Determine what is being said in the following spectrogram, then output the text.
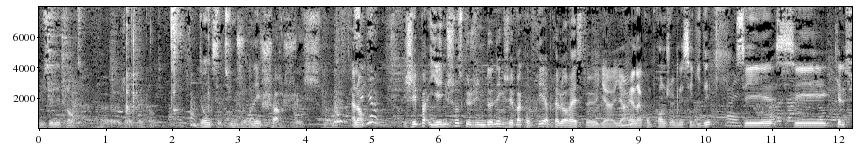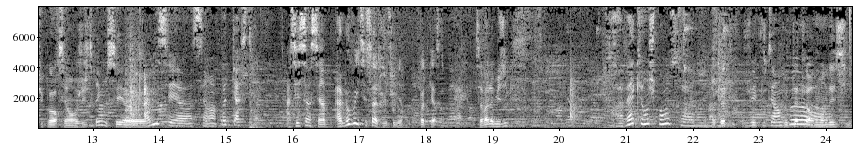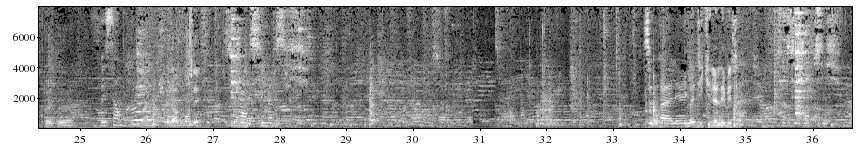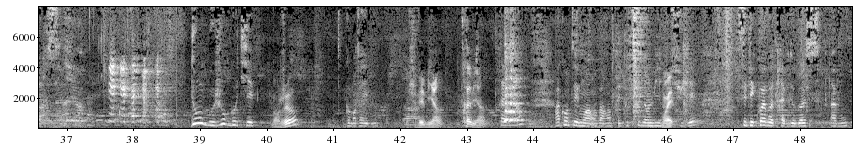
musée des plantes, euh, jardin des plantes. Donc c'est une journée chargée. Alors, j'ai pas, il y a une chose que j'ai une donnée que j'ai pas compris. Après le reste, euh, il y a, y a rien à comprendre. Je vais me laisser guider. Ouais. C'est, c'est quel support? C'est enregistré ou c'est euh, ah oui, c'est euh, c'est un podcast. Ah c'est ça, c'est un ah bah oui c'est ça, je me souviens. Podcast. Ça va la musique? Avec, hein, je pense. Peut-être. Je vais écouter un peut peu. peut-être leur demander s'ils peuvent. Baisser un peu. Ouais, je vais leur demander. C'est gentil, merci. Il m'a dit qu'il allait baisser. Ça, c'est gentil. Merci. Donc, bonjour Gauthier. Bonjour. Comment allez-vous? Je vais bien, très bien. Très bien. Racontez-moi, on va rentrer tout de suite dans le vif Ouais. du sujet. C'était quoi votre rêve de gosse à vous?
